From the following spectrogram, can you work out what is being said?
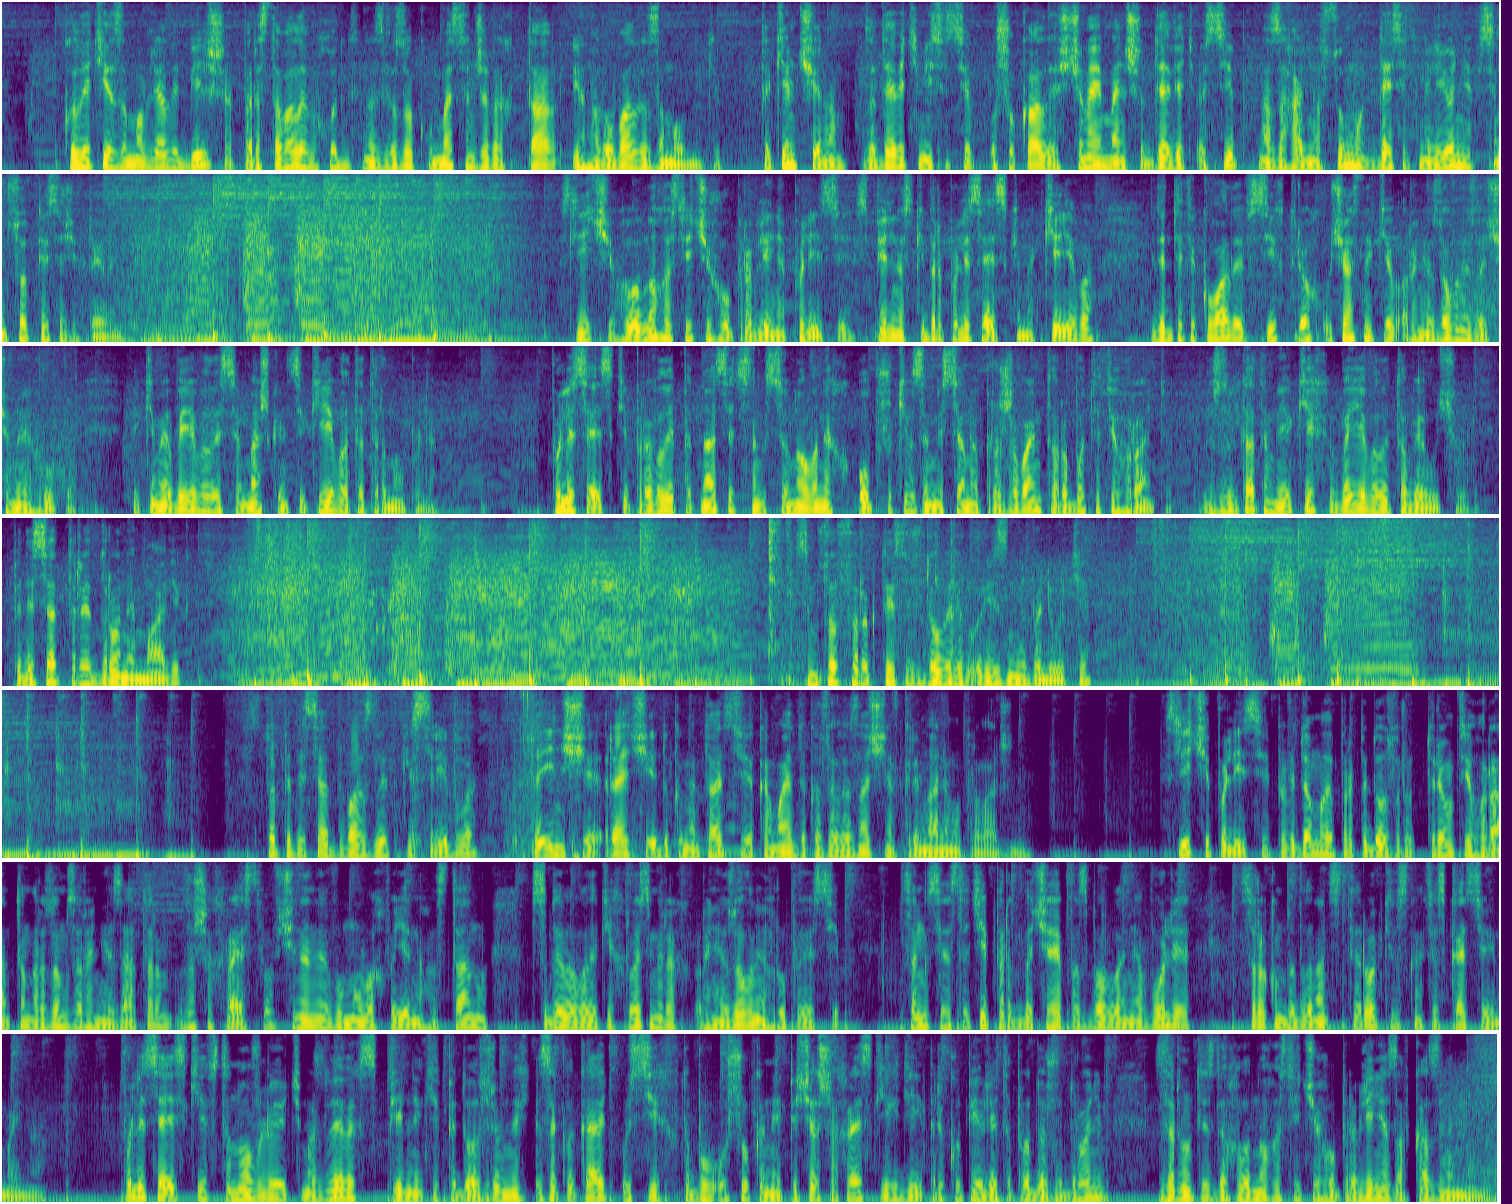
Коли ті замовляли більше, переставали виходити на зв'язок у месенджерах та ігнорували замовників. Таким чином, за 9 місяців ошукали щонайменше 9 осіб на загальну суму 10 мільйонів 700 тисяч гривень. Слідчі головного слідчого управління поліції спільно з кіберполіцейськими Києва ідентифікували всіх трьох учасників організованої злочинної групи, якими виявилися мешканці Києва та Тернополя. Поліцейські провели 15 санкціонованих обшуків за місцями проживань та роботи фігурантів, з результатами яких виявили та вилучили 53 дрони Mavic, 740 тисяч доларів у різній валюті, 152 злитки срібла та інші речі і документацію, яка має доказове значення в кримінальному провадженні. Слідчі поліції повідомили про підозру трьом фігурантам разом з організатором за шахрайство, вчинене в умовах воєнного стану, в особливо великих розмірах, організованою групою осіб. Санкція статті передбачає позбавлення волі сроком до 12 років з конфіскацією майна. Поліцейські встановлюють можливих спільників підозрюваних і закликають усіх, хто був ошуканий під час шахрайських дій при купівлі та продажу дронів, звернутися до головного слідчого управління за вказаним номером.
